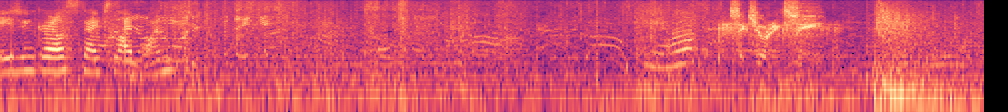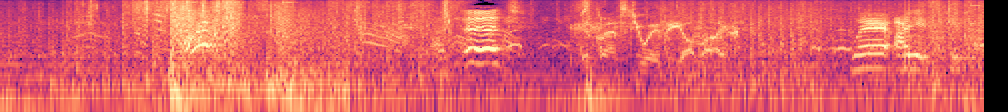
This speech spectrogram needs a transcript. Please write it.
Asian Girl Snipes Live 1. With the ATR? Yeah. Securing C. UAV online. Where are these people?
